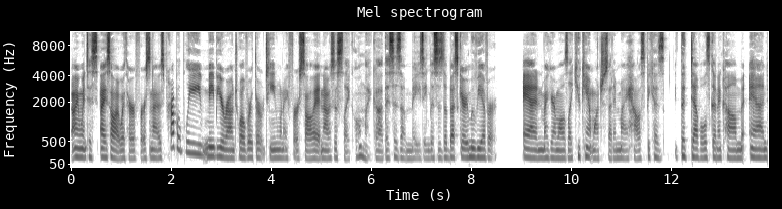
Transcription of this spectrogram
I went to, I saw it with her first, and I was probably maybe around 12 or 13 when I first saw it. And I was just like, oh my God, this is amazing. This is the best scary movie ever. And my grandma was like, You can't watch that in my house because the devil's going to come and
